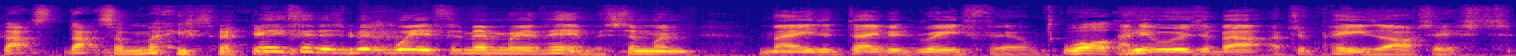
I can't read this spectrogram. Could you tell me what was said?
That's that's amazing. Do you feel it's a bit weird for the memory of him if someone made a David Reed film Well, and he- it was about a trapeze artist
